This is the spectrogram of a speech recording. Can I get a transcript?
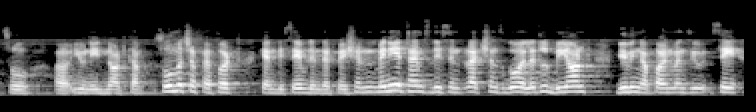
so uh, you need not come. So much of effort can be saved in that patient. Many a times these interactions go a little beyond giving appointments. You say,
